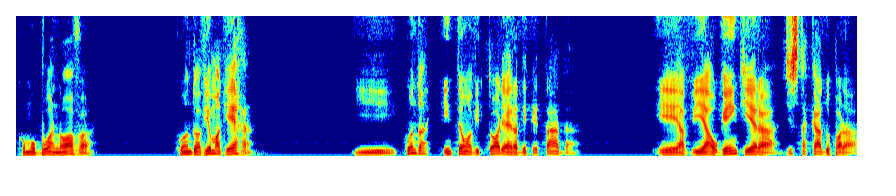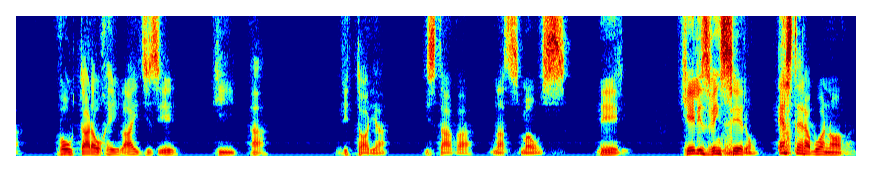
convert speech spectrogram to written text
como boa nova quando havia uma guerra. E quando então a vitória era decretada e havia alguém que era destacado para voltar ao rei lá e dizer que a vitória estava nas mãos dele, que eles venceram. Esta era a boa nova.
